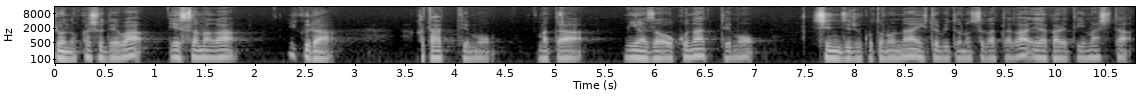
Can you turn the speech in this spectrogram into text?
今日の箇所ではイエス様がいくら語ってもまた見業を行っても信じることのない人々の姿が描かれていました。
